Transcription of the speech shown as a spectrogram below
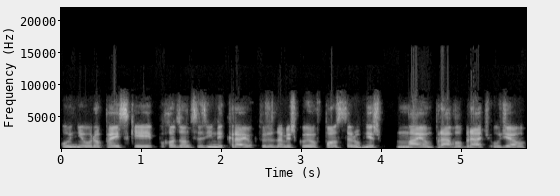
Unii Europejskiej pochodzący z innych krajów, którzy zamieszkują w Polsce, również mają prawo brać udział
